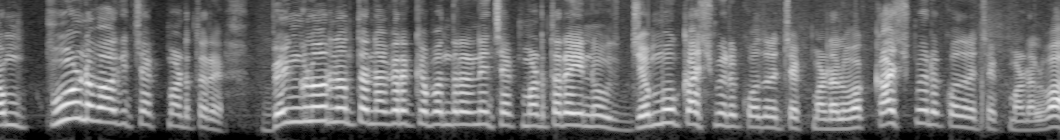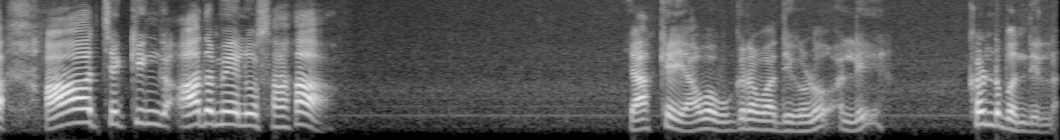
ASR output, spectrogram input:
ಸಂಪೂರ್ಣವಾಗಿ ಚೆಕ್ ಮಾಡ್ತಾರೆ. ಬೆಂಗಳೂರಿನಂಥ ನಗರಕ್ಕೆ ಬಂದ್ರೇ ಚೆಕ್ ಮಾಡ್ತಾರೆ, ಇನ್ನು ಜಮ್ಮು ಕಾಶ್ಮೀರಕ್ಕೆ ಹೋದರೆ ಚೆಕ್ ಮಾಡಲ್ವಾ, ಕಾಶ್ಮೀರಕ್ಕೆ ಹೋದರೆ ಚೆಕ್ ಮಾಡಲ್ವಾ? ಆ ಚೆಕ್ಕಿಂಗ್ ಆದ ಮೇಲೂ ಸಹ ಯಾಕೆ ಯಾವ ಉಗ್ರವಾದಿಗಳು ಅಲ್ಲಿ ಕಂಡು ಬಂದಿಲ್ಲ?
